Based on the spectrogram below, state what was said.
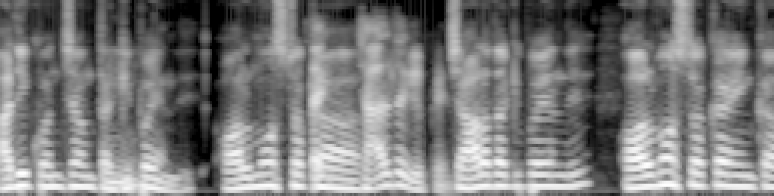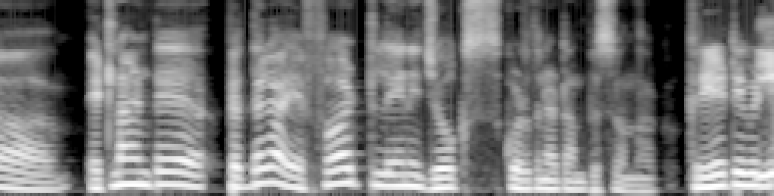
అది కొంచెం. తగ్గిపోయింది. ఆల్మోస్ట్ ఒక చాలా తగ్గిపోయింది. చాలా తగ్గిపోయింది. ఆల్మోస్ట్ ఒక ఇంకా ఎట్లా అంటే పెద్దగా ఎఫర్ట్ లేని జోక్స్ కొడుతున్నట్టు అనిపిస్తుంది నాకు. క్రియేటివిటీ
